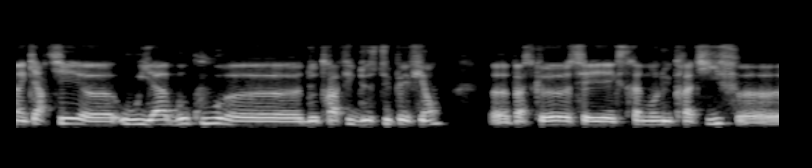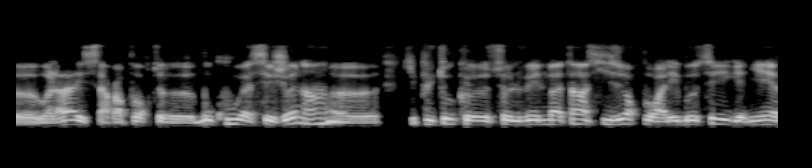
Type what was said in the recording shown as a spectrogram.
un quartier euh, où il y a beaucoup euh, de trafic de stupéfiants. Euh, parce que c'est extrêmement lucratif, voilà, et ça rapporte beaucoup à ces jeunes hein, qui plutôt que se lever le matin à 6 heures pour aller bosser et gagner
